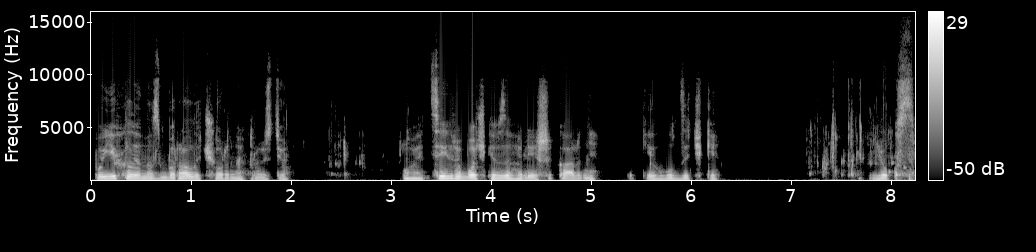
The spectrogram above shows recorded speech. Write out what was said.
поїхали, назбирали чорних груздів. Ой, ці грибочки взагалі шикарні. Такі гудзички. Люкс.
